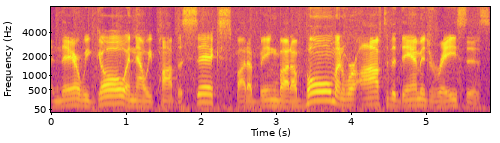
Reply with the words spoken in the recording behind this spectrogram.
And there we go. And now we pop the six. Bada bing, bada boom. And we're off to the damage races.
